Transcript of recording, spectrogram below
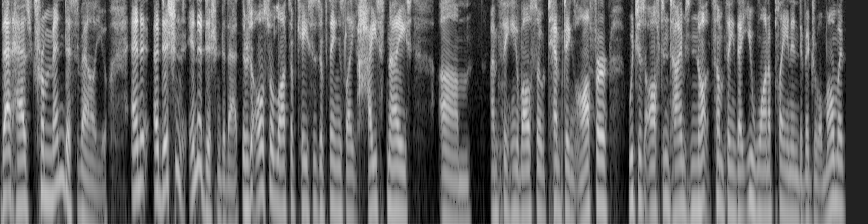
that has tremendous value. And addition, in addition to that, there's also lots of cases of things like Heist Knight. Um, I'm thinking of also tempting offer, which is oftentimes not something that you want to play an individual moment.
